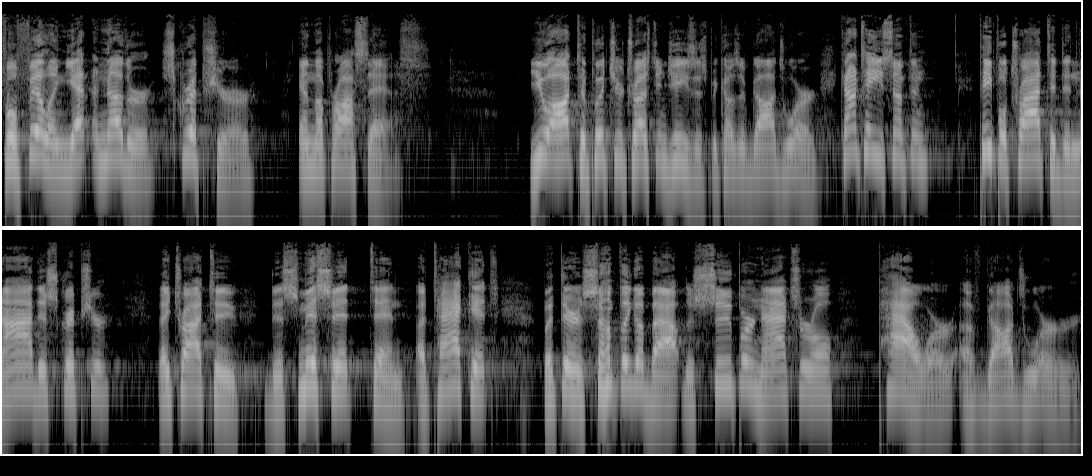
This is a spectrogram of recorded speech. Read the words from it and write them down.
fulfilling yet another scripture in the process. You ought to put your trust in Jesus because of God's word. Can I tell you something? People try to deny this scripture, they try to dismiss it and attack it, but there is something about the supernatural power of God's word.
